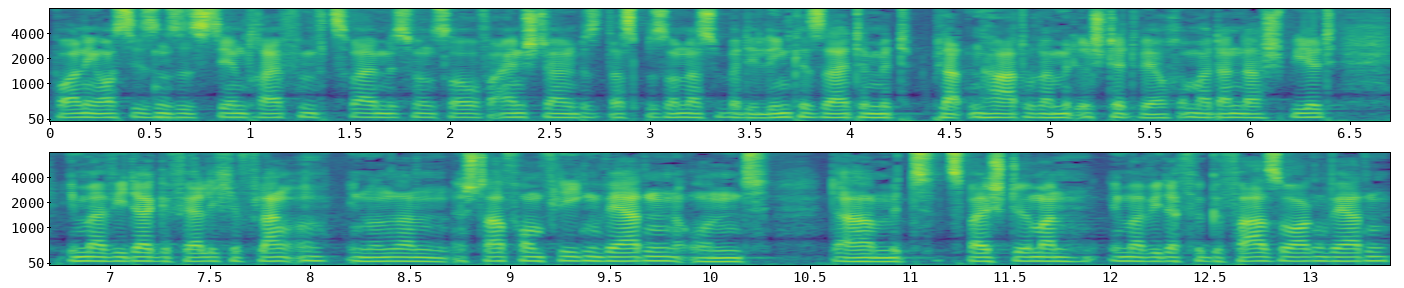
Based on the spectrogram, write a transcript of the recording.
vor allen Dingen aus diesem System 3-5-2 müssen wir uns darauf einstellen, dass besonders über die linke Seite mit Plattenhardt oder Mittelstädt, wer auch immer dann da spielt, immer wieder gefährliche Flanken in unseren Strafraum fliegen werden und da mit zwei Stürmern immer wieder für Gefahr sorgen werden.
